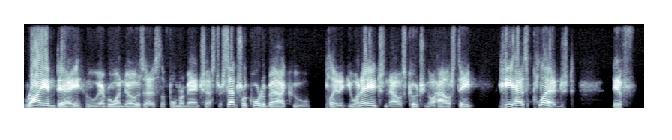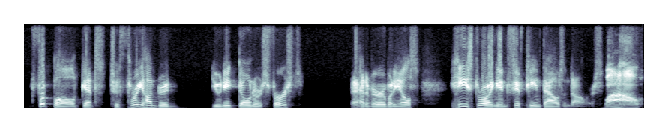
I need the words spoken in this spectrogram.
Ryan Day, who everyone knows as the former Manchester Central quarterback who played at UNH and now is coaching Ohio State, he has pledged if football gets to 300 unique donors first ahead of everybody else, he's throwing in $15,000. Wow.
